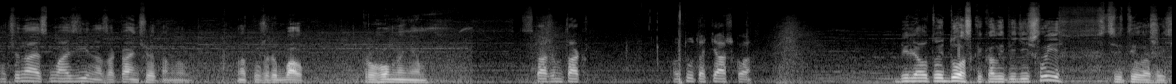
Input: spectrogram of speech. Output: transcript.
Починаю з магазину, закінчую там, ну, на ту ж рибалку, кругом на ньому. Скажімо так, отут тяжко. Біля отої доски, коли підійшли, цвіти ложити,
